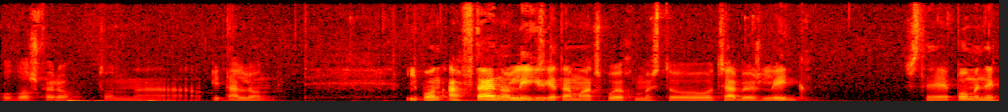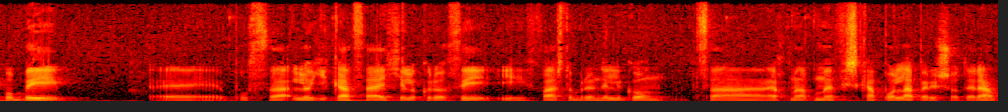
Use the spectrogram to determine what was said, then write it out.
ποδόσφαιρο των Ιταλών. Λοιπόν, αυτά είναι ολίγες για τα μάτς που έχουμε στο Champions League. Στην επόμενη εκπομπή ε, που θα, λογικά θα έχει ολοκληρωθεί η φάση των προεντελικών θα έχουμε να πούμε φυσικά πολλά περισσότερα.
